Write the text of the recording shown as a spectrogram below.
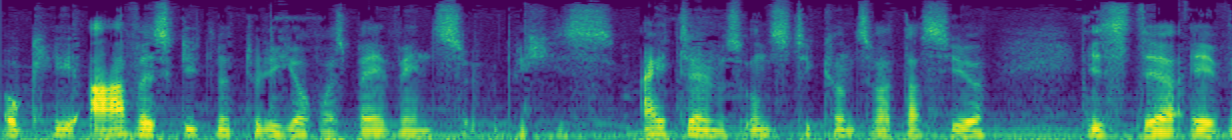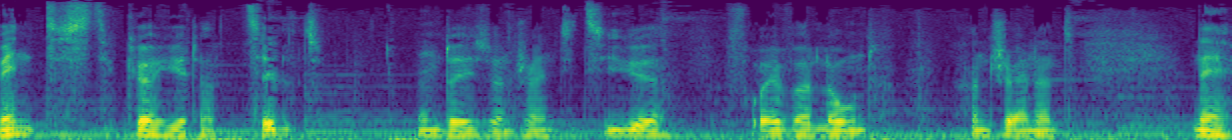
Okay, aber es gibt natürlich auch was bei Events so üblich ist. Items und Sticker und zwar das hier ist der Event-Sticker hier, der zählt. Und da ist anscheinend die Ziege Forever Alone. Anscheinend. Ne,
